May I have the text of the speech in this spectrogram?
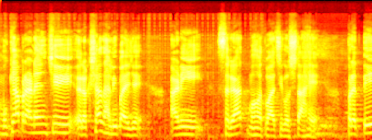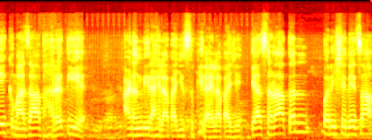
मुख्या प्राण्यांची रक्षा झाली पाहिजे. आणि सगळ्यात महत्त्वाची गोष्ट आहे प्रत्येक माझा भारतीय आनंदी राहायला पाहिजे सुखी राहायला पाहिजे. या सनातन परिषदेचा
